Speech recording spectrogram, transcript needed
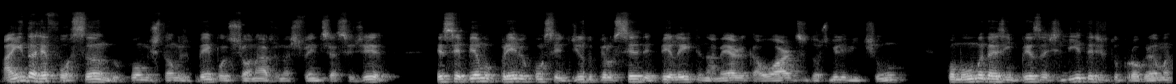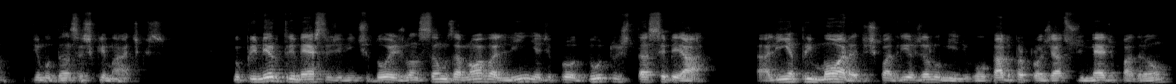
Ainda reforçando como estamos bem posicionados nas frentes SG, recebemos o prêmio concedido pelo CDP Latin America Awards 2021 como uma das empresas líderes do programa de mudanças climáticas. No primeiro trimestre de 22, lançamos a nova linha de produtos da CBA, a linha Primora de esquadrias de alumínio, voltado para projetos de médio padrão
